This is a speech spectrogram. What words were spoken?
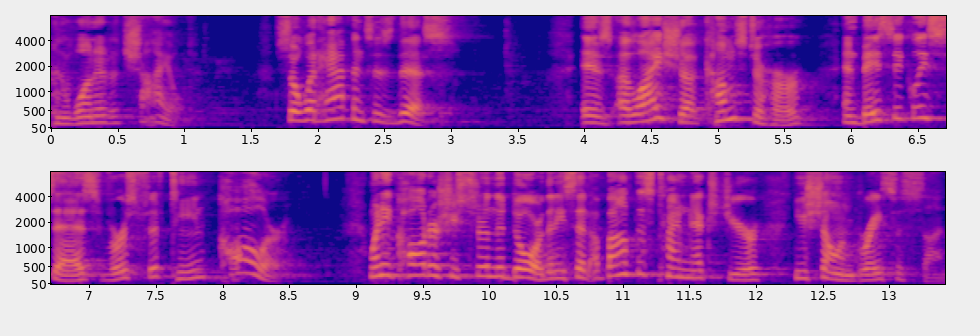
and wanted a child. So what happens is this is Elisha comes to her and basically says, verse 15, call her. When he called her, she stood in the door. Then he said, About this time next year, you shall embrace a son.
